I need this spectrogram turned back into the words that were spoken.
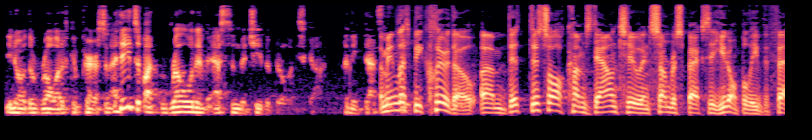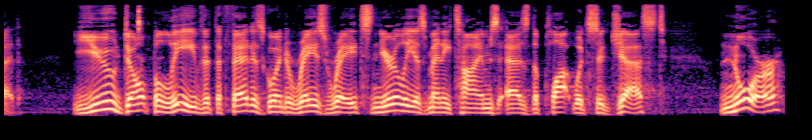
you know, the relative comparison. I think it's about relative estimate achievability, Scott. I think that's. I mean, let's be clear though. Um, this, this all comes down to, in some respects, that you don't believe the Fed. You don't believe that the Fed is going to raise rates nearly as many times as the plot would suggest, nor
